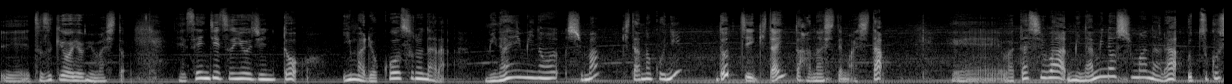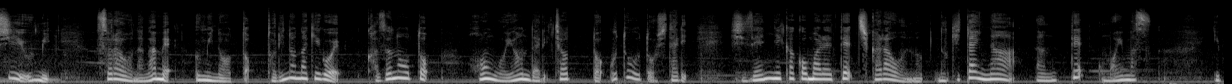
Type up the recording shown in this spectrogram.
えー、続きを読みますと、えー、先日友人と今旅行するなら南の島？北の国？どっち行きたい？と話してました、えー、私は南の島なら美しい海。空を眺め海の音鳥の鳴き声風の音。本を読んだりちょっとうとうとしたり自然に囲まれて力を抜きたいななんて思います。一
